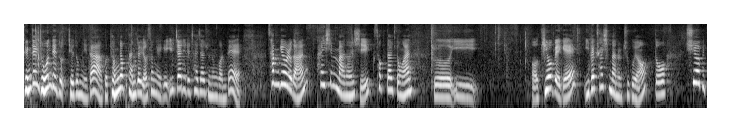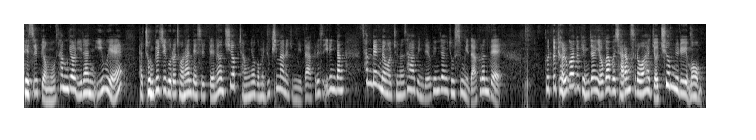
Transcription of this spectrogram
굉장히 좋은 제도, 제도입니다. 그 경력 단절 여성에게 일자리를 찾아주는 건데 3개월간 80만 원씩 석 달 동안 그이 어, 기업에게 240만 원을 주고요. 또 취업이 됐을 경우 3개월 일한 이후에 다 정규직으로 전환됐을 때는 취업 장려금을 60만 원 줍니다. 그래서 1인당 300명을 주는 사업인데요. 굉장히 좋습니다. 그런데 그것도 결과도 굉장히 여가부 자랑스러워하죠. 취업률이 뭐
